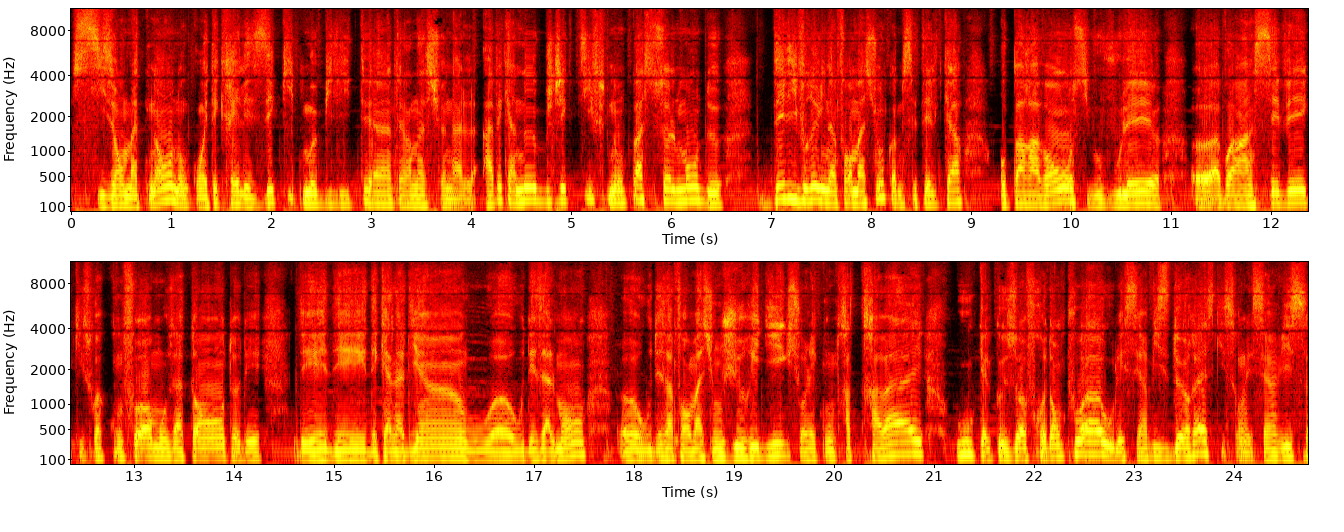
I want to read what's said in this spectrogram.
six ans maintenant, donc ont été créées les équipes mobilité internationale, avec un objectif non pas seulement de délivrer une information comme c'était le cas auparavant. Si vous voulez avoir un CV qui soit conforme aux attentes des des, des, des Canadiens ou, ou des Allemands, ou des informations juridiques sur les contrats de travail, ou quelques offres d'emploi ou les services de reste, qui sont les services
